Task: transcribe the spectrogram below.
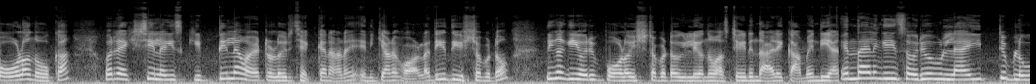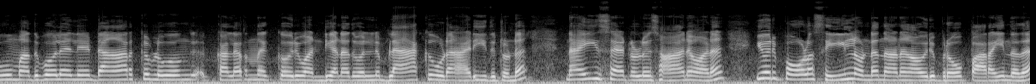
പോളോ നോക്കുക. ഒരു രക്ഷയില്ല ഈ സ്കിട്ടിലമായിട്ടുള്ള ഒരു ചെക്കനാണ്. എനിക്കാണ് വളരെയധികം ഇഷ്ടപ്പെട്ടു. നിങ്ങൾക്ക് ഈ ഒരു പോളോ ഇഷ്ടപ്പെട്ടോ ഇല്ലയോ എന്ന് ഫസ്റ്റ് എയ്ഡും താഴെ കമന്റ് ചെയ്യാം എന്തായാലും ഗീസ് ഒരു ലൈറ്റ് ബ്ലൂവും അതുപോലെ തന്നെ ഡാർക്ക് ബ്ലൂവും കലർന്നൊക്കെ ഒരു വണ്ടിയാണ്. അതുപോലെ തന്നെ ബ്ലാക്ക് കൂടെ ആഡ് ചെയ്തിട്ടുണ്ട്. നൈസ് ആയിട്ടുള്ളൊരു സാധനമാണ്. ഈ ഒരു പോളോ സെയിലുണ്ടെന്നാണ് ആ ഒരു ബ്രോ പറയുന്നത്.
